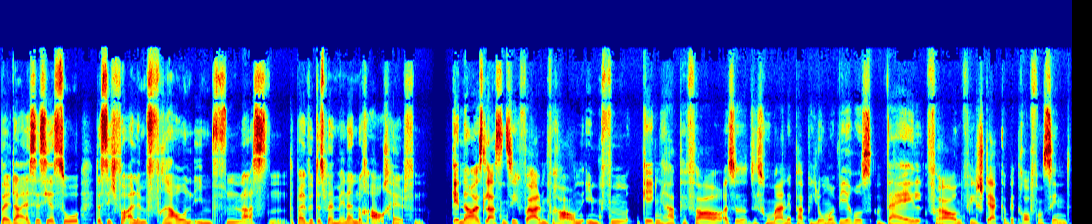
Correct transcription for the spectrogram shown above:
Weil da ist es ja so, dass sich vor allem Frauen impfen lassen. Dabei wird es bei Männern doch auch helfen. Genau, es lassen sich vor allem Frauen impfen gegen HPV, also das humane Papillomavirus, weil Frauen viel stärker betroffen sind.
